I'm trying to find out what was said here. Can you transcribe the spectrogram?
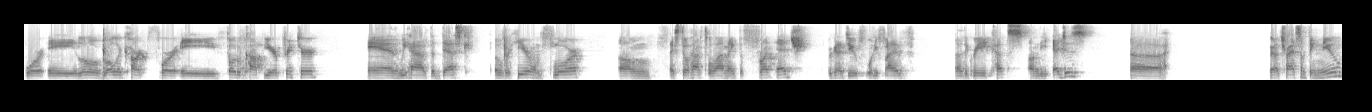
for a little roller cart for a photocopier printer. And we have the desk over here on the floor. Um, I still have to laminate the front edge. We're gonna do 45 uh, degree cuts on the edges. Uh, I'm gonna try something new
